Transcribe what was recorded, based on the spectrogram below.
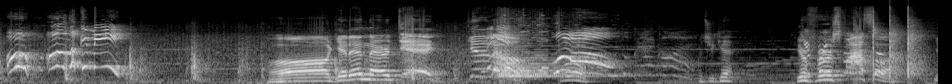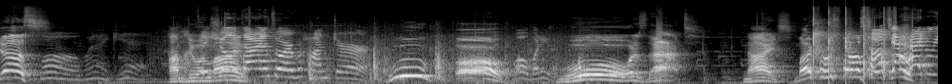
Oh! Oh! Look at me! Oh, get in there. Dig. Get it out. Whoa! Look what I got. What'd you get? Your, Your first, first fossil. Yes. Whoa! What did I get? I'm a doing official mine. dinosaur hunter. Woo. Oh. Whoa! What are you? Whoa, what is that? Nice. My first fossil Talk to too. Henry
